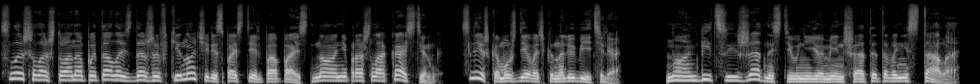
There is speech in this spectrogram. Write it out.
Слышала, что она пыталась даже в кино через постель попасть, но не прошла кастинг. Слишком уж девочка на любителя. Но амбиции и жадности у нее меньше от этого не стало,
